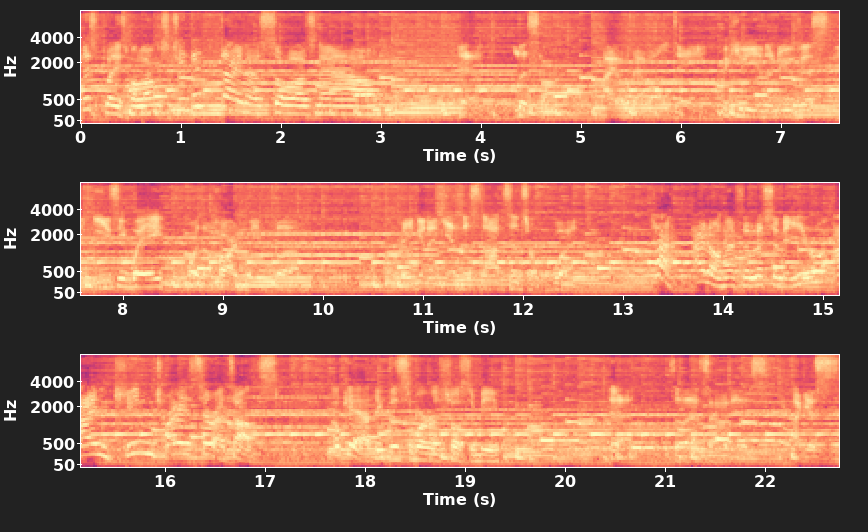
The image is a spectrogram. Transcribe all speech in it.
This place belongs to the dinosaurs now. Yeah, listen, I don't have all day. We can either do this the easy way or the hard way, bud. Are you gonna end this nonsense or what? Ha! I don't have to listen to you. I'm King Triceratops. Okay, I think this is where we're supposed to be. Yeah, so that's how it is. I guess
